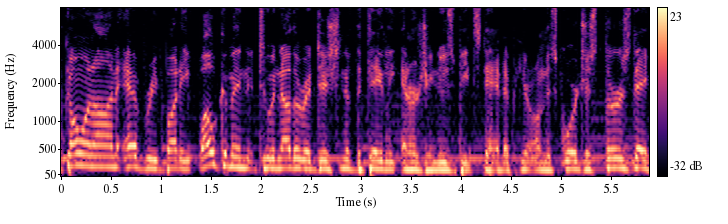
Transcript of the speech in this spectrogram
going on, everybody? Welcome in to another edition of the Daily Energy Newsbeat Stand Up here on this gorgeous Thursday,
